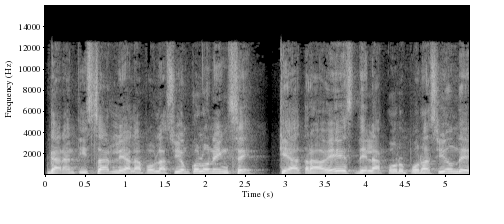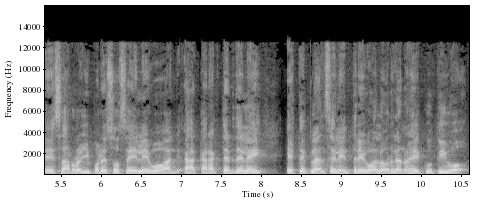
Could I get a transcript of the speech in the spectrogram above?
garantizarle a la población colonense que a través de la Corporación de Desarrollo, y por eso se elevó a, carácter de ley, este plan se le entregó al órgano ejecutivo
